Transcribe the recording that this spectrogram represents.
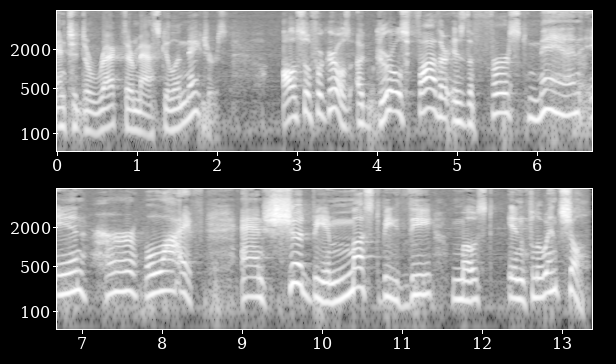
and to direct their masculine natures. also for girls. A girl's father is the first man in her life and should be and must be the most influential.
